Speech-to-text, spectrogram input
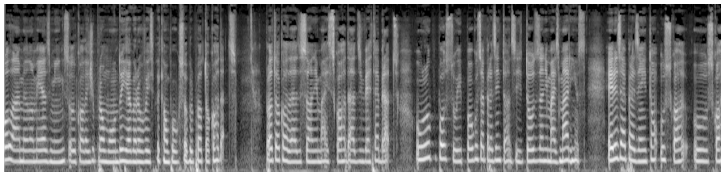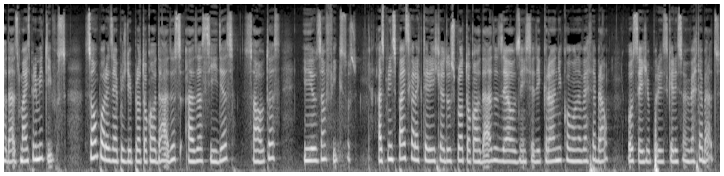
Olá, meu nome é Yasmin, sou do Colégio Promundo e agora eu vou explicar um pouco sobre protocordados. Protocordados são animais cordados invertebrados. O grupo possui poucos representantes de todos os animais marinhos. Eles representam os, cor os cordados mais primitivos. São, por exemplo, de protocordados as acídeas, saltas e os anfixos. As principais características dos protocordados é a ausência de crânio e coluna vertebral ou seja, por isso que eles são invertebrados.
